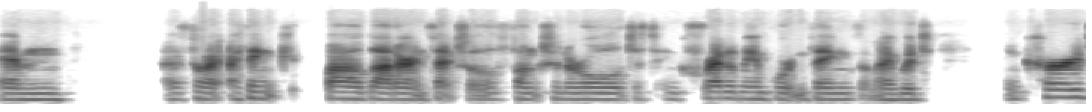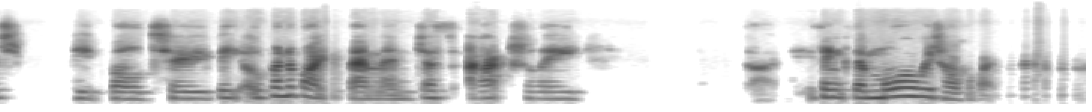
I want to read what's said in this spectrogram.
um uh, so I, I think bowel bladder and sexual function are all just incredibly important things and I would encourage people to be open about them and just actually uh, I think the more we talk about them,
